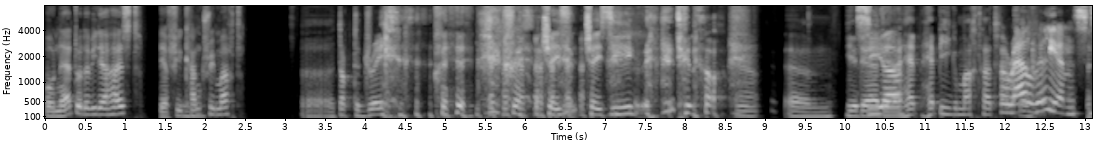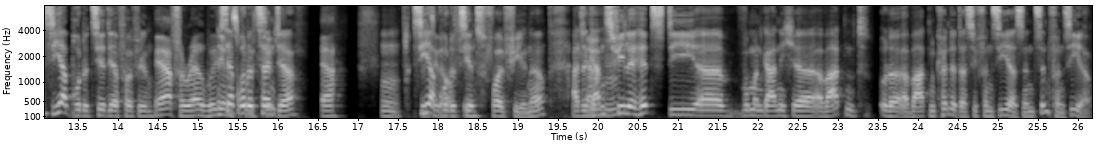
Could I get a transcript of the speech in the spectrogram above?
Bonnet oder wie der heißt? Der viel Mhm. Country macht. Äh, Dr. Dre. Jay-Z. Jay genau. Ja. Ähm, hier der, Sia. der Hap Happy gemacht hat. Pharrell Williams. Sia produziert ja voll viel. Ja, Pharrell Williams. Ist der Produzent, ja? Ja. Hm. Sia Produziert voll viel, ne? Also Ja. ganz Mhm. viele Hits, die, äh, wo man gar nicht äh, erwartend oder erwarten könnte, dass sie von Sia sind, sind von Sia.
